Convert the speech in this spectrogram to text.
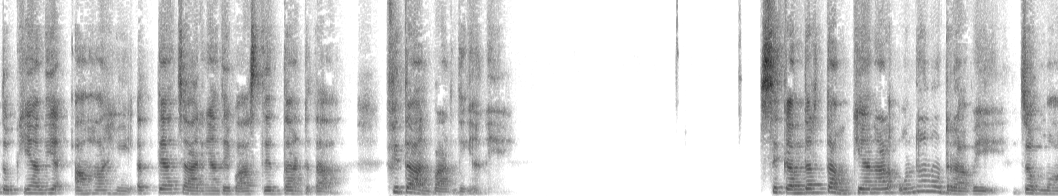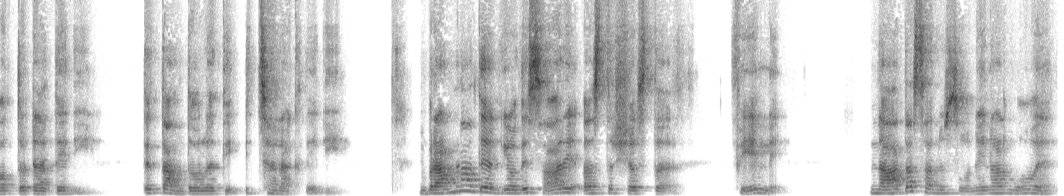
ਦੁਖੀਆਂ ਦੀਆਂ ਆਹਾਂ ਹੀ ਅਤਿਆਚਾਰੀਆਂ ਦੇ ਵਾਸਤੇ ਦੰਡ ਦਾ ਵਿਧਾਨ ਬਣਦੀਆਂ ਨੇ। ਸਿਕੰਦਰ ਧਮਕੀਆਂ ਨਾਲ ਉਹਨਾਂ ਨੂੰ ਡਰਾਵੇ ਜੋ ਮੌਤ ਤੋਂ ਡਰਦੇ ਨੇ ਤੇ ਧਨ ਦੌਲਤ ਦੀ ਇੱਛਾ ਰੱਖਦੇ ਨੇ। ਬ੍ਰਾਹਮਣਾਂ ਦੇ ਅੱਗੇ ਉਹਦੇ ਸਾਰੇ ਅਸਤਰ ਸ਼ਸਤਰ ਫੇਲ ਨੇ। ਨਾ ਤਾਂ ਸਾਨੂੰ ਸੋਨੇ ਨਾਲ ਮੋਹ ਹੈ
